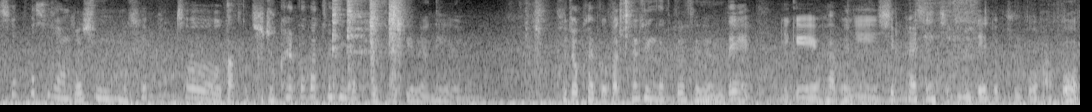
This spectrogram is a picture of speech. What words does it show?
세 포트 정도 심으면 세 포트 갖고 부족할 것 같은 생각도 들기는 해요. 부족할 것 같은 생각도 드는데 이게 화분이 18cm인데도 불구하고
